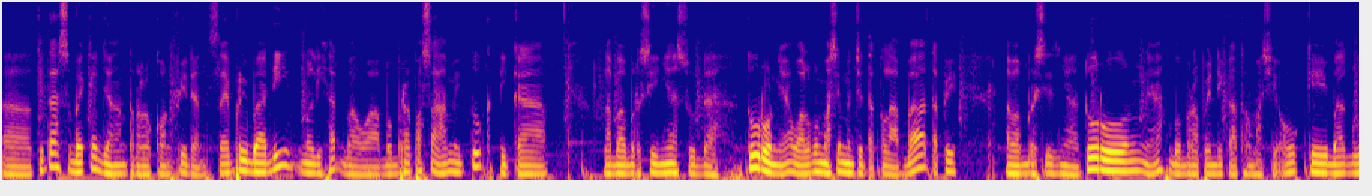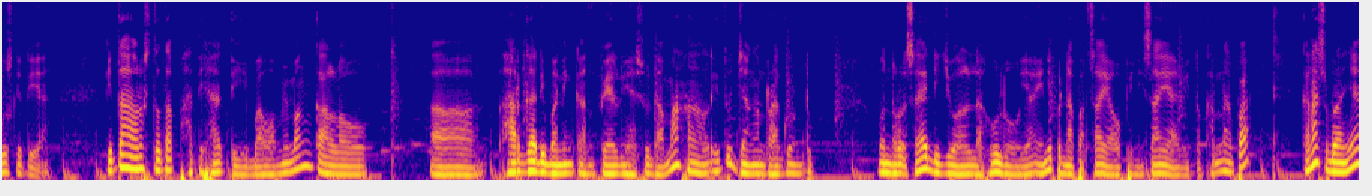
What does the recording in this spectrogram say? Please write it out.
uh, kita sebaiknya jangan terlalu confident. Saya pribadi melihat bahwa beberapa saham itu ketika laba bersihnya sudah turun ya, walaupun masih mencetak laba, tapi laba bersihnya turun ya, beberapa indikator masih oke, okay, bagus gitu ya. Kita harus tetap hati-hati bahwa memang kalau uh, harga dibandingkan value-nya sudah mahal, itu jangan ragu untuk menurut saya dijual dahulu ya. Ini pendapat saya, opini saya gitu. Karena apa? Karena sebenarnya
